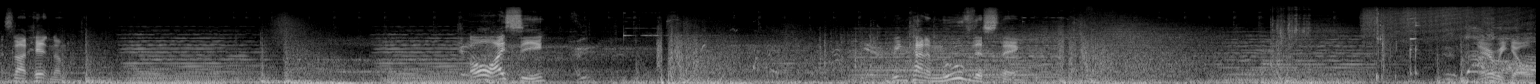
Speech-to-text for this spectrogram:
It's not hitting him. Oh, I see. We can kind of move this thing. There we go.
